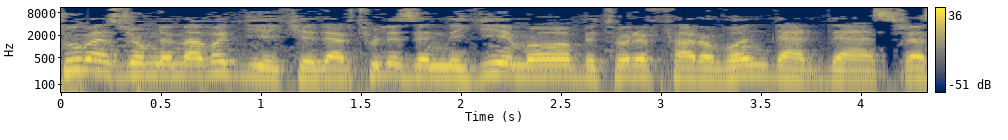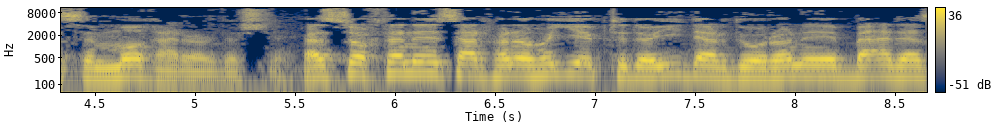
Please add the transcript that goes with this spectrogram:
چوب از جمله موادیه که در طول زندگی ما به طور فراوان در دسترس ما قرار داشته. از ساختن سرپناه های ابتدایی در دوران بعد از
